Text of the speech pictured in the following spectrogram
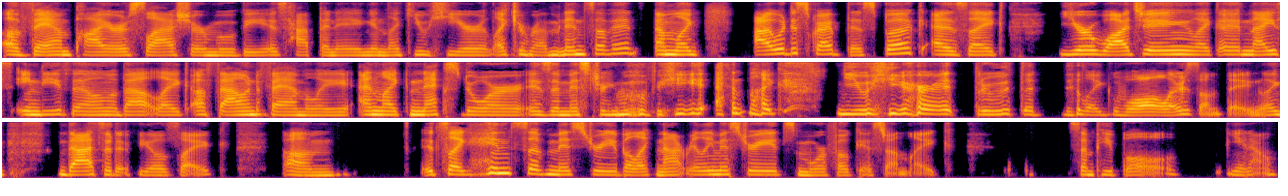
a vampire slasher movie is happening, and like you hear like remnants of it. I'm like, I would describe this book as like you're watching like a nice indie film about like a found family and like next door is a mystery movie and like you hear it through the, like wall or something. Like that's what it feels like. Um it's like hints of mystery but like not really mystery. It's more focused on like some people you know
